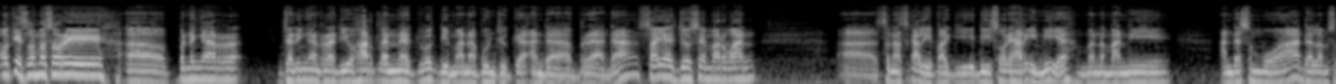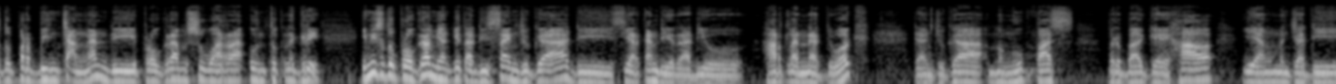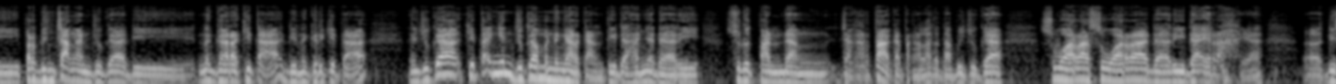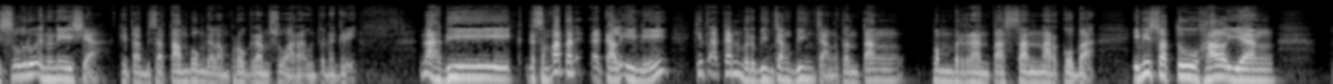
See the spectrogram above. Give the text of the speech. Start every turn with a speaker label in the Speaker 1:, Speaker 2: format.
Speaker 1: Oke, selamat sore uh, pendengar jaringan radio Heartland Network di mana pun juga Anda berada. Saya Jose Marwan, uh, senang sekali pagi di sore hari ini ya menemani Anda semua dalam satu perbincangan di program Suara untuk Negeri. Ini satu program yang kita desain juga disiarkan di radio Heartland Network dan juga mengupas berbagai hal yang menjadi perbincangan juga di negara kita, di negeri kita. Dan juga kita ingin juga mendengarkan, tidak hanya dari sudut pandang Jakarta katakanlah, tetapi juga suara-suara dari daerah ya. Eh, di seluruh Indonesia kita bisa tampung dalam program Suara untuk Negeri. Nah, di kesempatan eh, kali ini kita akan berbincang-bincang tentang pemberantasan narkoba. Ini suatu hal yang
